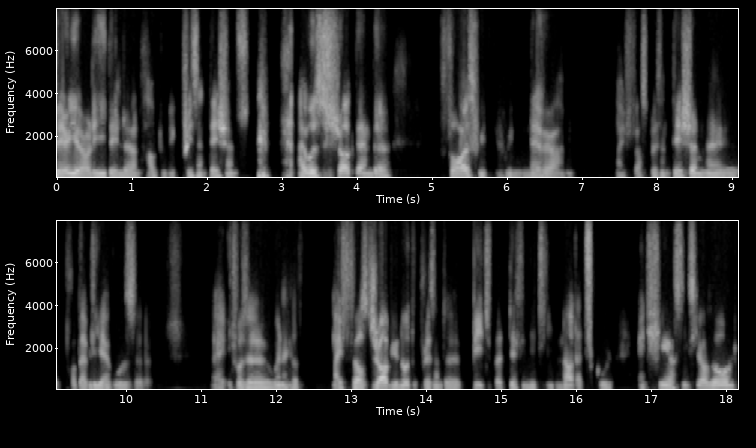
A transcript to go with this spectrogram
very early they learn how to make presentations. I was shocked, and uh, for us, we we never. I mean, my first presentation, probably I was, uh, it was uh, when I had my first job, you know, to present a pitch, but definitely not at school. And here, six years old,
